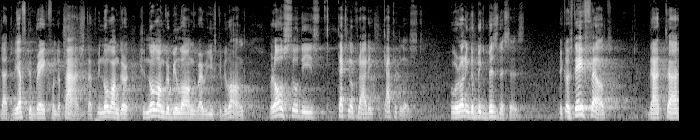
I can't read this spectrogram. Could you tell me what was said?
that we have to break from the past, that we no longer should no longer belong where we used to belong, were also these technocratic capitalists who were running the big businesses, because they felt that uh,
